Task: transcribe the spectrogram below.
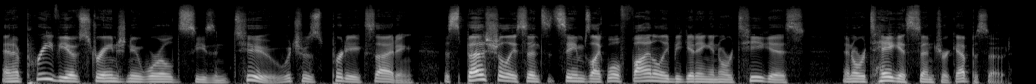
and a preview of Strange New Worlds Season 2, which was pretty exciting, especially since it seems like we'll finally be getting an Ortegas, an Ortegas centric episode.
